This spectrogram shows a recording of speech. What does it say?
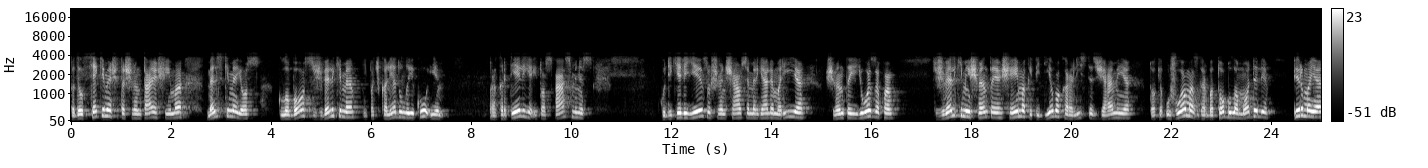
Todėl sekime šitą šventąją šeimą, melskime jos globos, žvelgime ypač kalėdų laikų į prakartėlyje, į tos asmenis, kūdikėlį Jėzų, švenčiausią mergelę Mariją, šventąjį Juozapą, žvelgime į šventąją šeimą kaip į Dievo karalystės žemėje tokią užuomasgą arba tobulą modelį, pirmąją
